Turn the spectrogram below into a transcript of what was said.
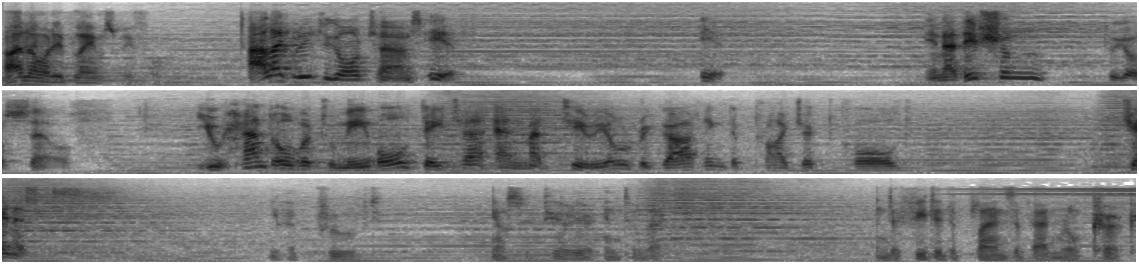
I know what he blames me for. I'll agree to your terms if, if, in addition to yourself, you hand over to me all data and material regarding the project called Genesis. You have proved your superior intellect and defeated the plans of Admiral Kirk.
